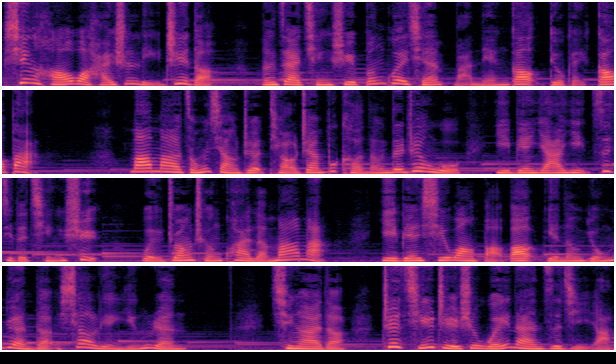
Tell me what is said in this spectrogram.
幸好我还是理智的，能在情绪崩溃前把年糕丢给高爸。妈妈总想着挑战不可能的任务，一边压抑自己的情绪，伪装成快乐妈妈。一边希望宝宝也能永远的笑脸迎人，亲爱的，这岂止是为难自己呀，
